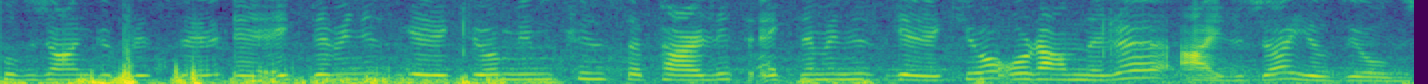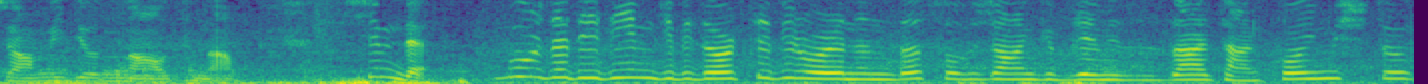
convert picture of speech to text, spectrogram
solucan gübresi e, eklemeniz gerekiyor. Mümkünse perlit eklemeniz gerekiyor. Oranları ayrıca yazıyor olacağım videonun altına. Şimdi burada dediğim gibi dörtte bir oranında solucan gübremizi zaten koymuştuk.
